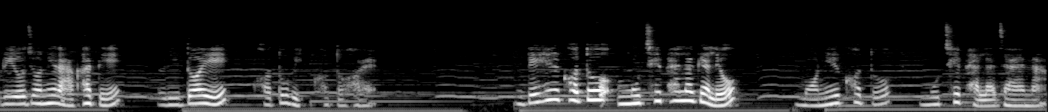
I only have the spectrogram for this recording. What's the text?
প্রিয়জনের আঘাতে হৃদয়ে ক্ষতবিক্ষত হয়। দেহের ক্ষত মুছে ফেলা গেলেও মনের ক্ষত মুছে ফেলা যায় না।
